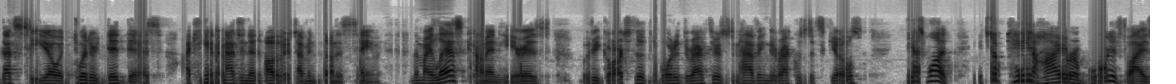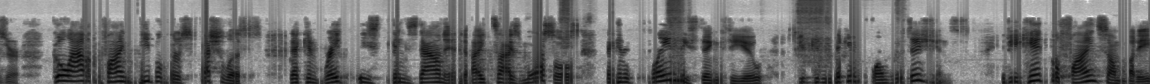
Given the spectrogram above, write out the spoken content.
that CEO at Twitter did this. I can't imagine that others haven't done the same. And then my last comment here is with regards to the board of directors and having the requisite skills guess what? It's okay to hire a board advisor. Go out and find people that are specialists that can break these things down into bite sized morsels that can explain these things to you so you can make informed decisions. If you can't go find somebody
